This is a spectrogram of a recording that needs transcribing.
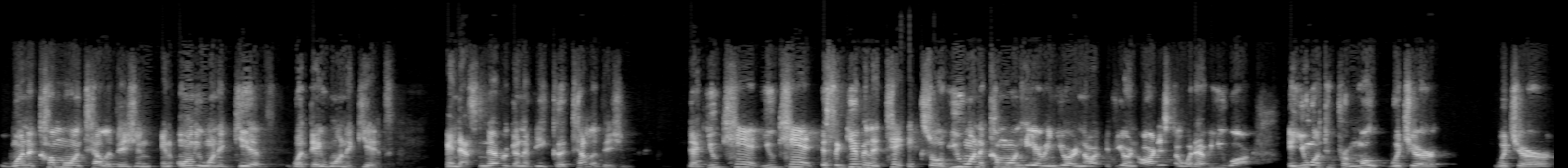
want to come on television and only want to give what they want to give. And that's never going to be good television that you can't you can't it's a give and a take. So if you want to come on here and you're an art if you're an artist or whatever you are and you want to promote what your what your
